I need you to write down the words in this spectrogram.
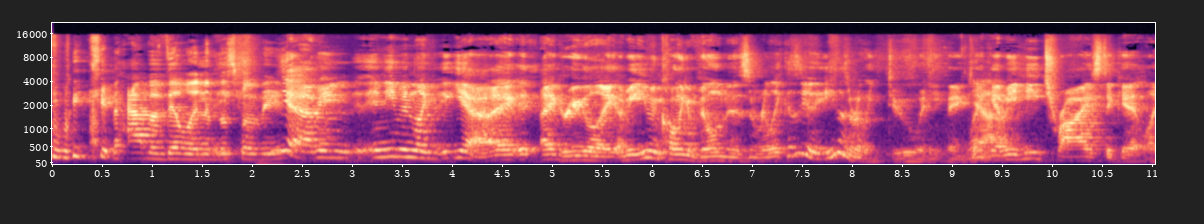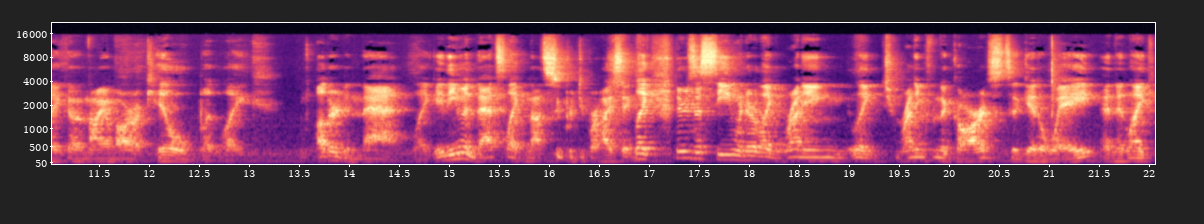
we could have a villain in this movie. Yeah, I mean, and even like, yeah, I, I agree. with, Like, I mean, even calling him villain isn't really because he, he doesn't really do anything. Like, Yeah. I mean, he tries to get like a Nayabara killed, but like. Other than that, like, and even that's like not super duper high stakes. Like, there's a scene where they're like running, like running from the guards to get away, and then like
